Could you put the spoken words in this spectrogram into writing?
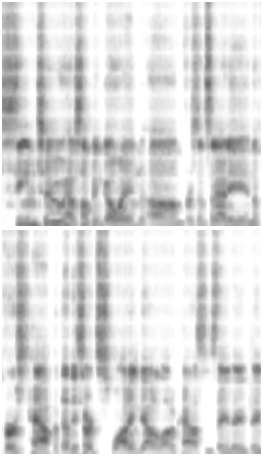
seemed to have something going um, for Cincinnati in the first half, but then they started swatting down a lot of passes. They they they,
